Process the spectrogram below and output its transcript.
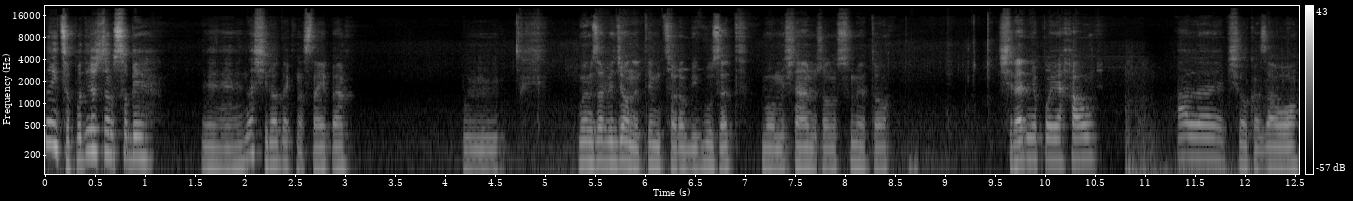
No i co, podjeżdżam sobie e, na środek, na snajpę. Mm, Byłem zawiedziony tym, co robi WZ, bo myślałem, że on w sumie to średnio pojechał, ale jak się okazało,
